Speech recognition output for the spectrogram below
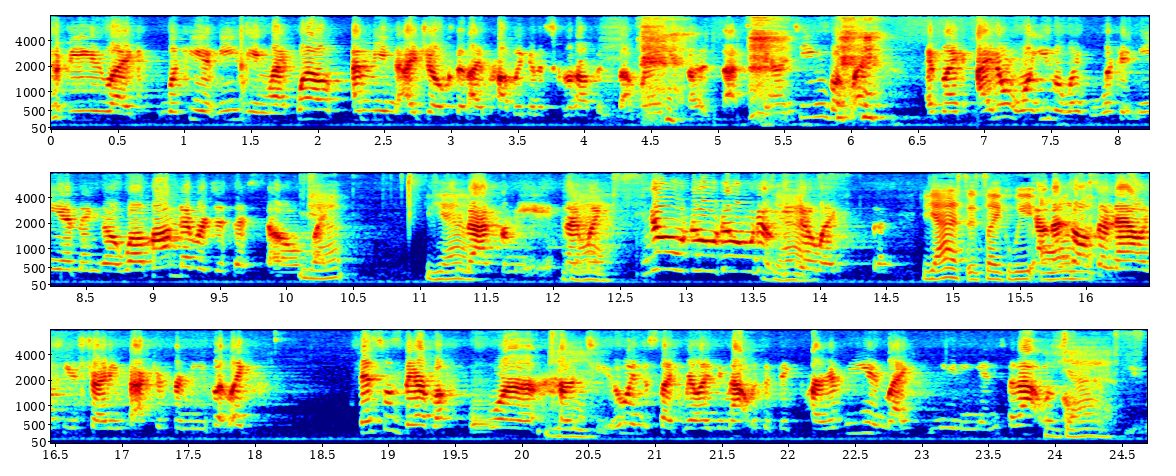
to be like looking at me being like, well, I mean, I joke that I'm probably gonna screw up in some way because that's parenting, but like. I'm like, I don't want you to like look at me and then go, well, mom never did this, so like Yeah. too bad for me. And I'm like, Yes. no, no, no, no. You know, like, Yes. It's like we yeah, all that's also now a huge driving factor for me. But like, this was there before her Yeah. too, and just like realizing that was a big part of me, and like leaning into that was Yes, also huge.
